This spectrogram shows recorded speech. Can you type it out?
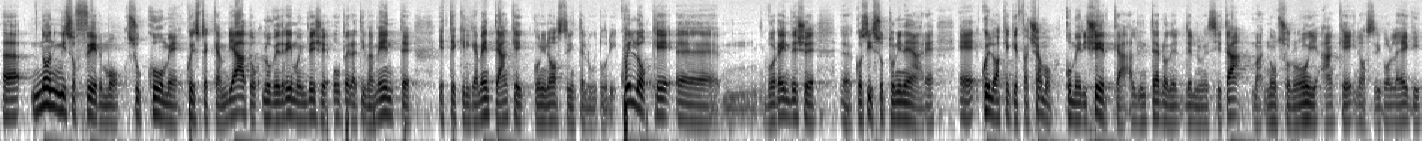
Uh, non mi soffermo su come questo è cambiato, lo vedremo invece operativamente e tecnicamente anche con i nostri interlocutori. Quello che eh, vorrei invece eh, così sottolineare è quello anche che facciamo come ricerca all'interno del, dell'università, ma non solo noi, anche i nostri colleghi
